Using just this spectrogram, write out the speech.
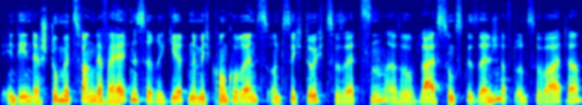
in denen der stumme Zwang der Verhältnisse regiert, nämlich Konkurrenz und sich durchzusetzen, also Leistungsgesellschaft mhm. und so weiter.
